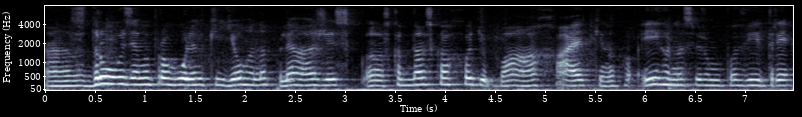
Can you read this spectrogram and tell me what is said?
е, з друзями прогулянки, йога на пляжі, е, скандинавська ходьба, хайкінг, ігор на свіжому повітрі,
